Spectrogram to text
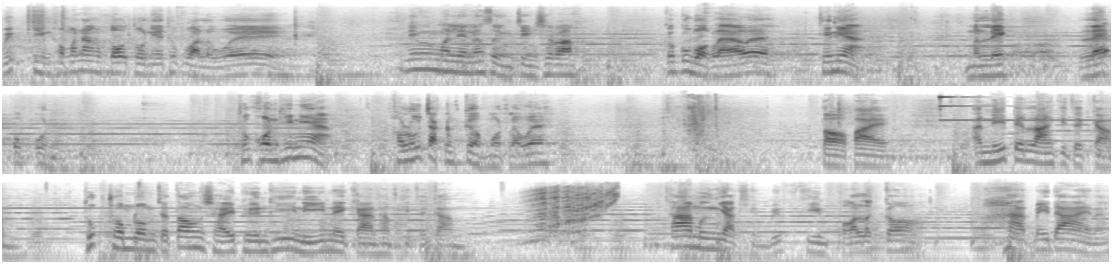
วิปครีมเขามานั่งโต๊ะตัวนี้ทุกวันเลยเว้ย นี่มึงมาเรียนหนังสือจริงๆใช่ปะก็กูบอกแล้วเว้ยที่เนี่ยมันเล็กและอบอุ่น ทุกคนที่เนี่ยเขารู้จักกันเกือบหมดแล้วเว้ย ต่อไป อันนี้เป็นลานกิจกรรม ทุกชมรมจะต้องใช้พื้นที่นี้ในการทำกิจกรรม ถ้ามึงอยากเห็นวิปครีมฟอนต์แล้วก็พลาดไม่ได้นะ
